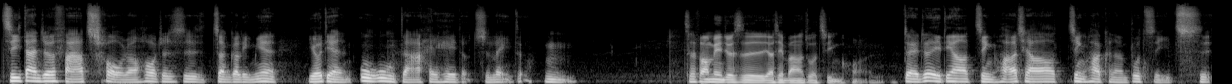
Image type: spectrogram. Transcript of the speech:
鸡蛋就发臭，然后就是整个里面有点雾雾的啊，黑黑的之类的，嗯，这方面就是要先帮他做净化，对，就一定要净化，而且要净化可能不止一次。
